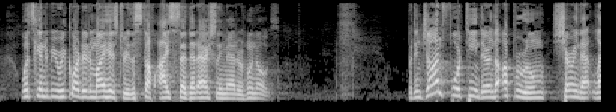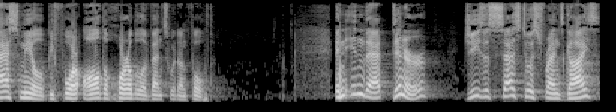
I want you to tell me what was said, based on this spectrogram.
what's going to be recorded in my history, the stuff I said that actually mattered, who knows? But in John 14, they're in the upper room sharing that last meal before all the horrible events would unfold. And in that dinner, Jesus says to his friends, guys,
